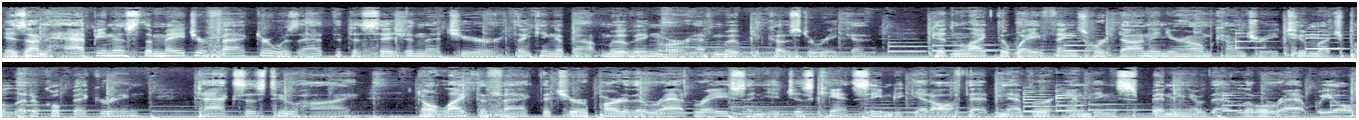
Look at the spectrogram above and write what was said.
Is unhappiness the major factor? Was that the decision that you're thinking about moving or have moved to Costa Rica? Didn't like the way things were done in your home country? Too much political bickering? Taxes too high? Don't like the fact that you're a part of the rat race and you just can't seem to get off that never ending spinning of that little rat wheel?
